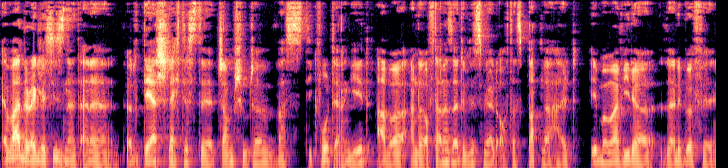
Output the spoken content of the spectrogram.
er, war in der Regular Season halt einer, oder der schlechteste Jumpshooter, was die Quote angeht, aber andere auf der anderen Seite wissen wir halt auch, dass Butler halt immer mal wieder seine Würfe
